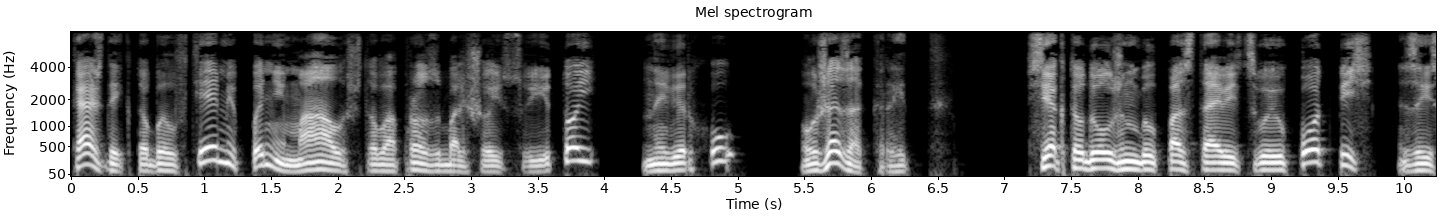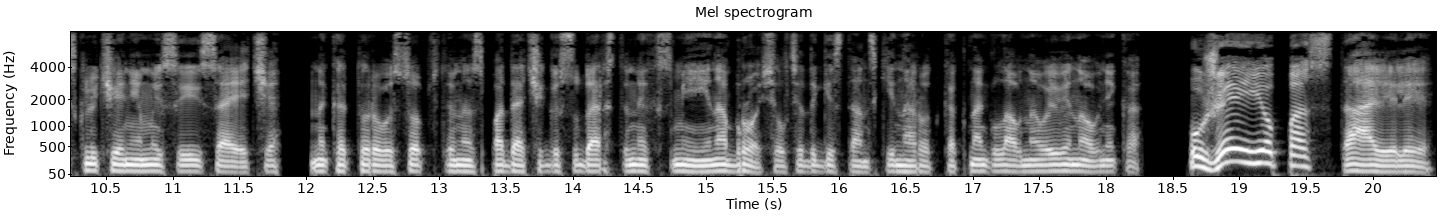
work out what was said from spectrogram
Каждый, кто был в теме, понимал, что вопрос с большой суетой наверху уже закрыт. Все, кто должен был поставить свою подпись, за исключением Иса Исаича, на которого, собственно, с подачи государственных СМИ и набросился дагестанский народ как на главного виновника, уже ее поставили.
